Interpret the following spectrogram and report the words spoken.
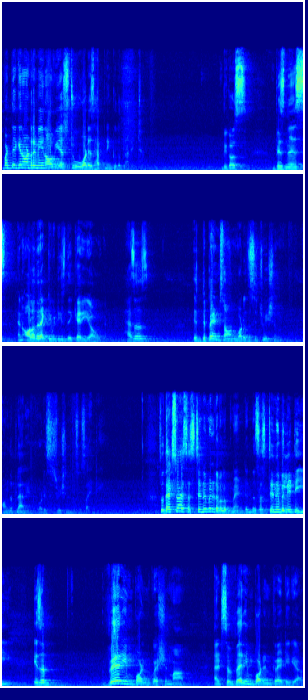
but they cannot remain obvious to what is happening to the planet, because business and all other activities they carry out has a it depends on what is the situation on the planet, what is the situation in the society. So, that is why sustainable development and the sustainability is a very important question mark and it is a very important criteria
